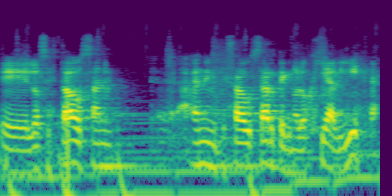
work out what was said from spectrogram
eh, los estados han, han empezado a usar tecnología vieja.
